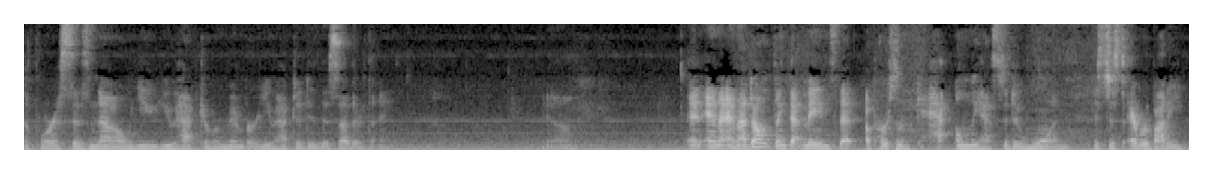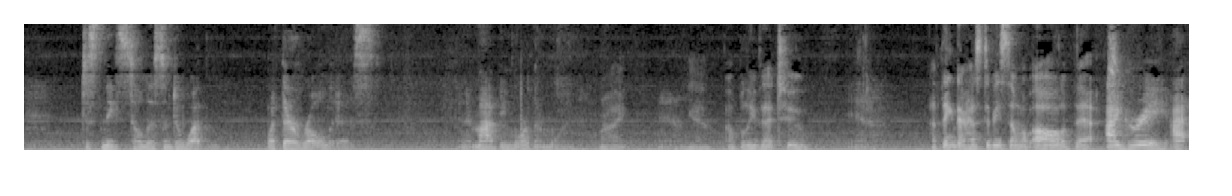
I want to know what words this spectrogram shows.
The forest says, "No, you you have to remember. You have to do this other thing." Yeah. And and and I don't think that means that a person ha- only has to do one. It's just everybody just needs to listen to what what their role is, and it might be more than one. Right. Yeah, I believe that too. Yeah. I think there has to be some of all of that. I agree. I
